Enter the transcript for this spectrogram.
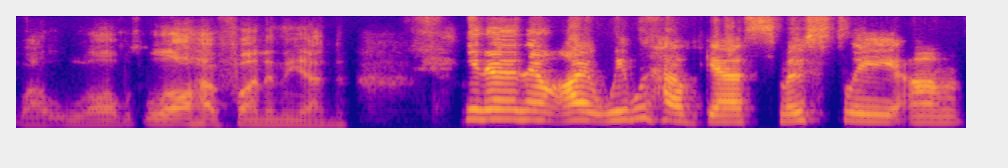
well, we'll all we'll all have fun in the end." You know, now I we will have guests mostly um,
